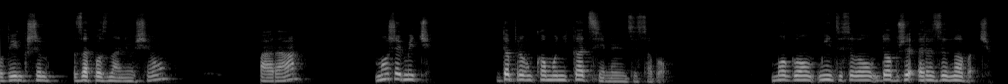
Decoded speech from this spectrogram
po większym zapoznaniu się, para może mieć dobrą komunikację między sobą. Mogą między sobą dobrze rezonować.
